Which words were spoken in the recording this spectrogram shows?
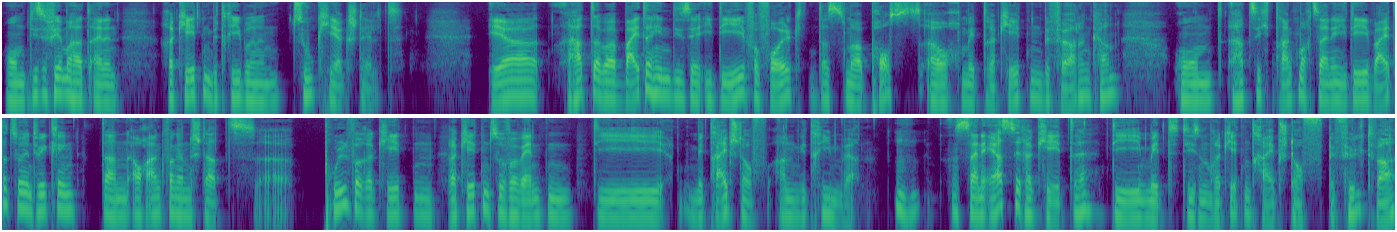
Und diese Firma hat einen raketenbetriebenen Zug hergestellt. Er hat aber weiterhin diese Idee verfolgt, dass man Post auch mit Raketen befördern kann und hat sich dran gemacht, seine Idee weiterzuentwickeln, dann auch angefangen, statt äh, Pulverraketen Raketen zu verwenden, die mit Treibstoff angetrieben werden. Mhm. Seine erste Rakete, die mit diesem Raketentreibstoff befüllt war,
